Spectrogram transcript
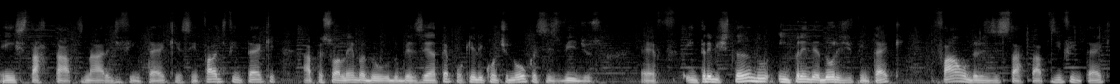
em startups na área de fintech. Assim, fala de fintech, a pessoa lembra do, do Bezerra, até porque ele continuou com esses vídeos é, entrevistando empreendedores de fintech, founders de startups em fintech,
